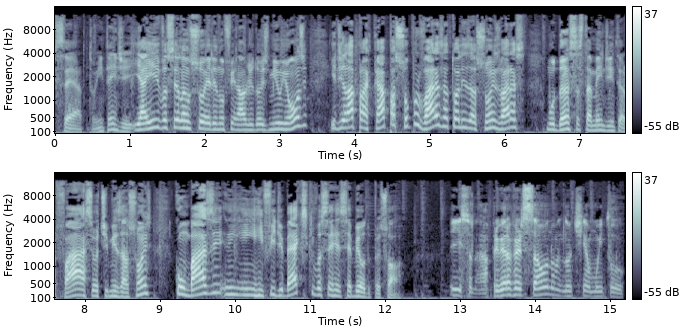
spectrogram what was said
Certo, entendi. E aí você lançou ele no final de 2011 e de lá pra cá passou por várias atualizações, várias mudanças também de interface, otimizações, com base em, em feedbacks que você recebeu do pessoal. Isso, a primeira versão não, não tinha muito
